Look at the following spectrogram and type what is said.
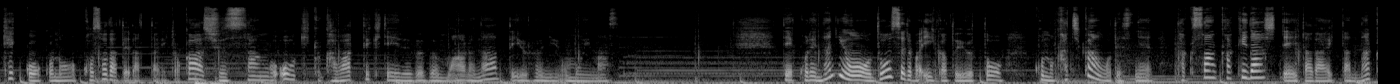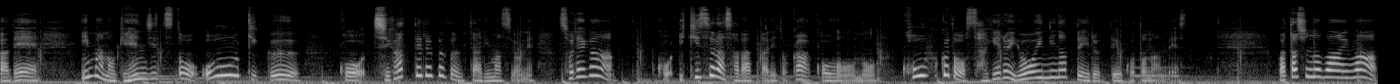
結構この子育てだったりとか出産後大きく変わってきている部分もあるなっていうふうに思います。でこれ何をどうすればいいかというとこの価値観をですねたくさん書き出していただいた中で今の現実と大きくこう違ってる部分ってありますよね。それがこう生きづらさだったりとかこの幸福度を下げる要因になっているっていうことなんです。私の場合は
